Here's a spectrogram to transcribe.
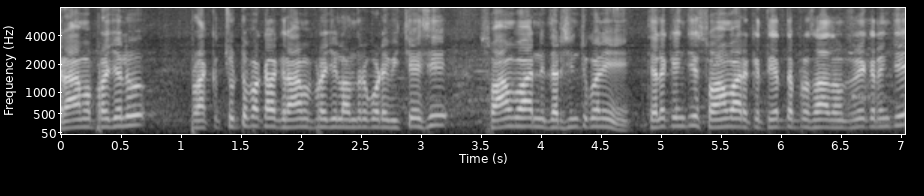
గ్రామ ప్రజలు ప్రక్క చుట్టుపక్కల గ్రామ ప్రజలందరూ కూడా విచ్చేసి స్వామివారిని దర్శించుకొని తిలకించి స్వామివారికి తీర్థప్రసాదం స్వీకరించి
